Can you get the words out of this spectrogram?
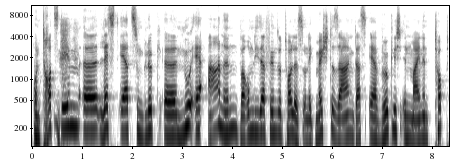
Und trotzdem äh, lässt er zum Glück äh, nur erahnen, warum dieser Film so toll ist. Und ich möchte sagen, dass er wirklich in meinen Top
